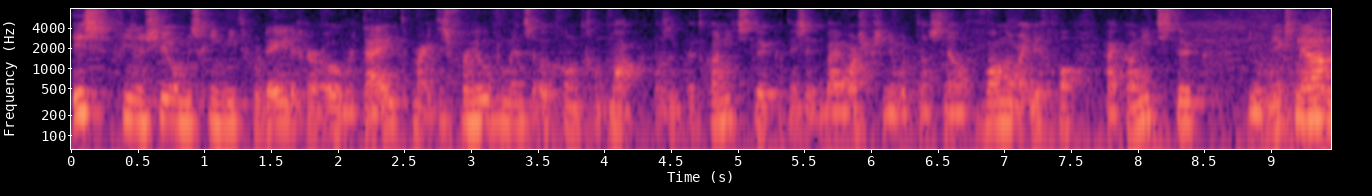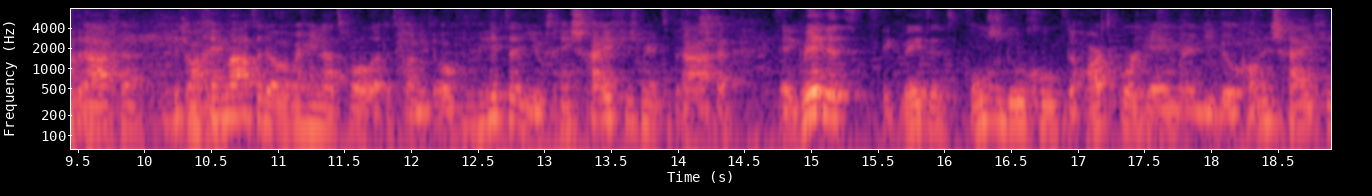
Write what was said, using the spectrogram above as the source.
is financieel misschien niet voordeliger over tijd, maar het is voor heel veel mensen ook gewoon het gemak. Als het, het kan niet stuk, het is, bij een wasmachine wordt het dan snel vervangen, maar in dit geval, hij kan niet stuk, je hoeft niks mee Ja. te dragen, je kan geen water eroverheen laten vallen, het kan niet oververhitten, je hoeft geen schijfjes meer te dragen. En ik weet het, ik weet het, onze doelgroep, de hardcore gamer, die wil gewoon een schijfje,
